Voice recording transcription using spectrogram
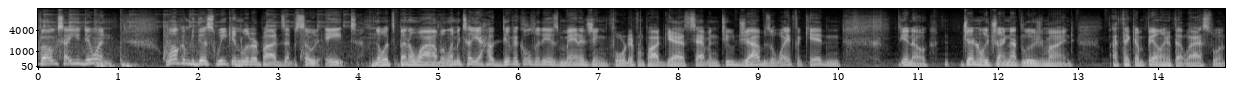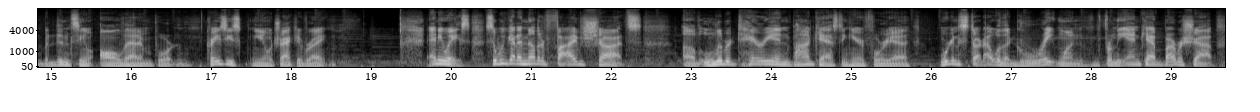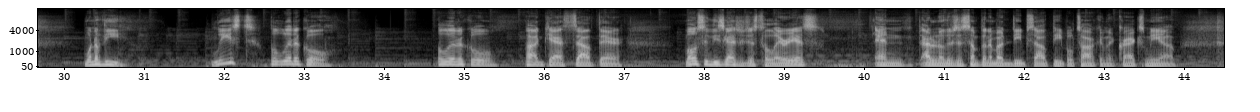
Folks, how you doing? Welcome to this week in Liberpods episode 8. No, it's been a while, but let me tell you how difficult it is managing four different podcasts, having two jobs, a wife, a kid, and you know, generally trying not to lose your mind. I think I'm failing at that last one, but it didn't seem all that important. Crazy's, you know, attractive, right? Anyways, so we've got another five shots of libertarian podcasting here for you. We're going to start out with a great one from the ANCAP Barbershop, one of the least political political podcasts out there. Most of these guys are just hilarious. And I don't know, there's just something about deep south people talking that cracks me up.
